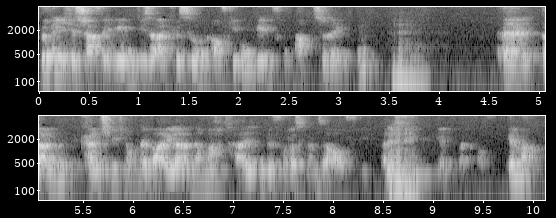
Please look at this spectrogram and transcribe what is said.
Nur wenn ich es schaffe, eben diese Aggression auf die Ungeimpften abzulenken, hm. Äh, dann kann ich mich noch eine Weile an der Macht halten, bevor das Ganze auffliegt. Weil es hm. fliegt irgendwann auf. Immer.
